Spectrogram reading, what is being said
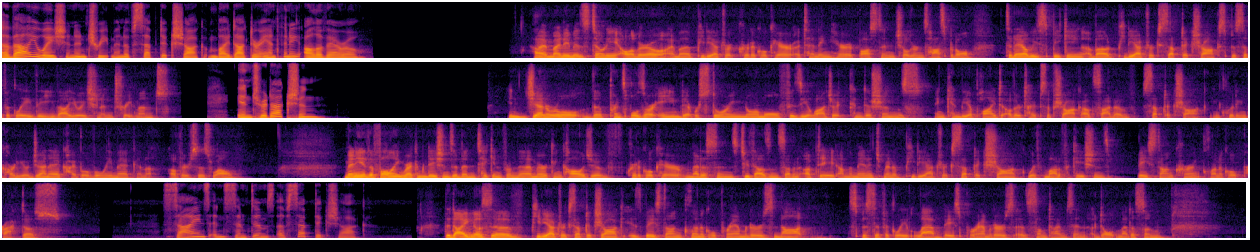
Evaluation and Treatment of Septic Shock by Dr. Anthony Olivero. Hi, my name is Tony Olivero. I'm a pediatric critical care attending here at Boston Children's Hospital. Today I'll be speaking about pediatric septic shock, specifically the evaluation and treatment. Introduction In general, the principles are aimed at restoring normal physiologic conditions and can be applied to other types of shock outside of septic shock, including cardiogenic, hypovolemic, and others as well. Many of the following recommendations have been taken from the American College of Critical Care Medicine's 2007 update on the management of pediatric septic shock with modifications based on current clinical practice. Signs and symptoms of septic shock. The diagnosis of pediatric septic shock is based on clinical parameters, not specifically lab-based parameters as sometimes in adult medicine.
